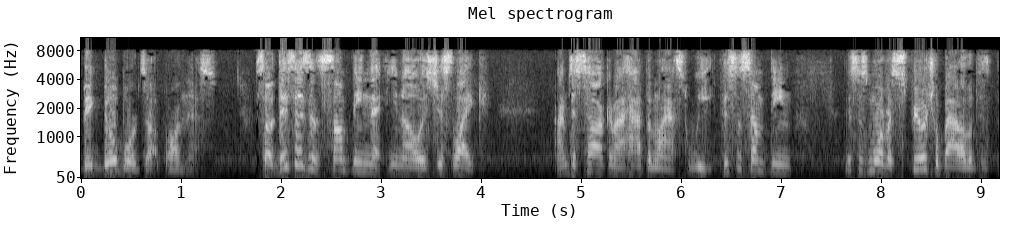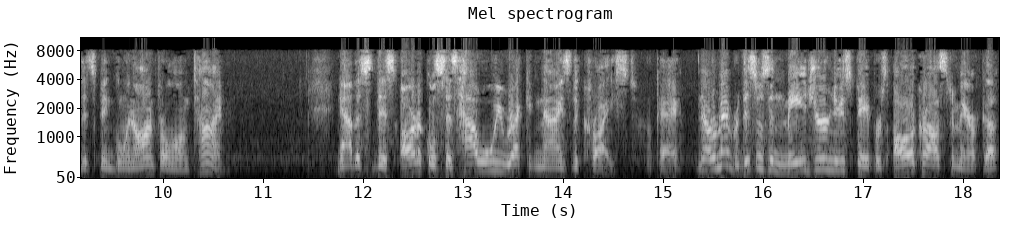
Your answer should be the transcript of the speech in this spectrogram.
big billboards up on this. So this isn't something that you know is just like I'm just talking about happened last week. This is something. This is more of a spiritual battle that's been going on for a long time. Now this this article says how will we recognize the Christ? Okay. Now remember this was in major newspapers all across America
